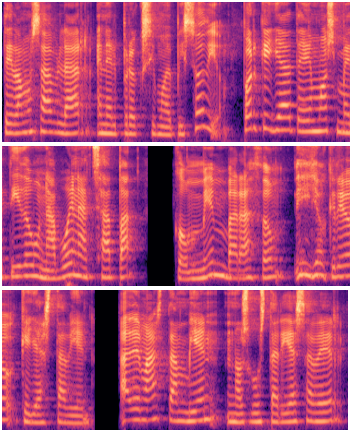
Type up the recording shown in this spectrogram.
te vamos a hablar en el próximo episodio, porque ya te hemos metido una buena chapa con mi embarazo y yo creo que ya está bien. Además, también nos gustaría saber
